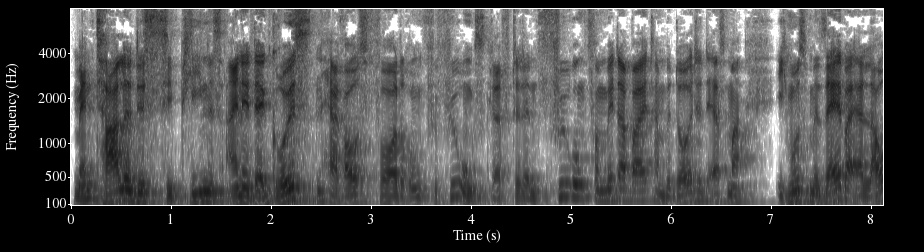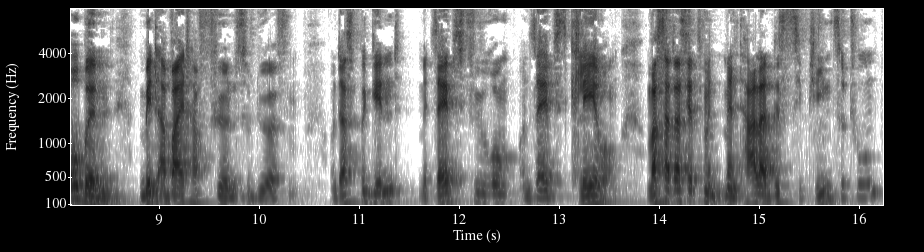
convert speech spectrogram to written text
Mentale Disziplin ist eine der größten Herausforderungen für Führungskräfte, denn Führung von Mitarbeitern bedeutet erstmal, ich muss mir selber erlauben, Mitarbeiter führen zu dürfen. Und das beginnt mit Selbstführung und Selbstklärung. Und was hat das jetzt mit mentaler Disziplin zu tun?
